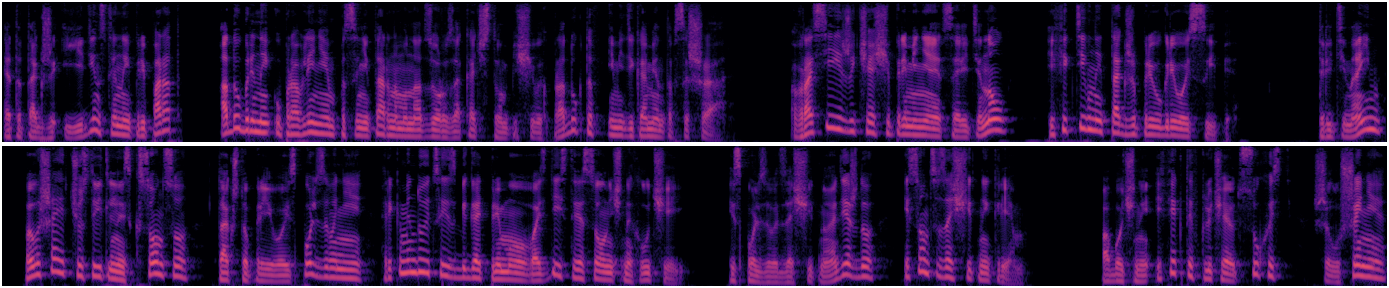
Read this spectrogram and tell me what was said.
Это также и единственный препарат, одобренный Управлением по санитарному надзору за качеством пищевых продуктов и медикаментов США. В России же чаще применяется ретинол, эффективный также при угревой сыпи. Третинаин повышает чувствительность к солнцу, так что при его использовании рекомендуется избегать прямого воздействия солнечных лучей, использовать защитную одежду и солнцезащитный крем. Побочные эффекты включают сухость, шелушение,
